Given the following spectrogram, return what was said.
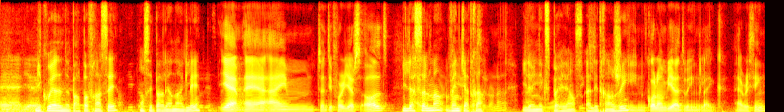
Uh, yeah. Miquel ne parle pas français, on s'est parlé en anglais. Yeah, uh, I'm 24 years old. Il a seulement 24 ans. Il a une expérience à l'étranger In Colombia doing like everything.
